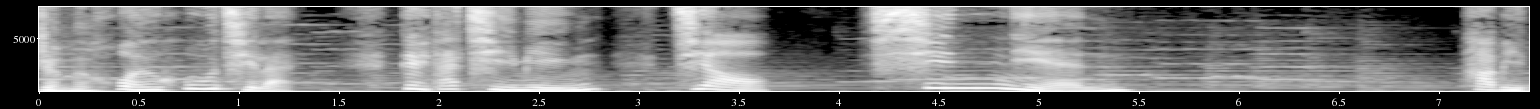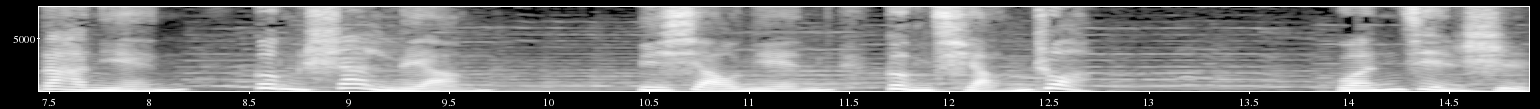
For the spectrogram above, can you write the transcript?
人们欢呼起来，给它起名叫新年。它比大年更善良，比小年更强壮。关键是，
